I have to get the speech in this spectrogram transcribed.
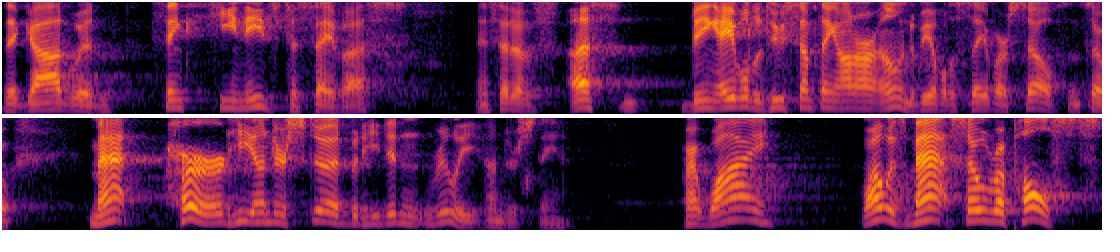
that God would think he needs to save us instead of us being able to do something on our own to be able to save ourselves. And so Matt heard, he understood, but he didn't really understand. Right? Why, why was Matt so repulsed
